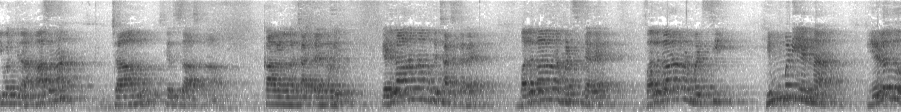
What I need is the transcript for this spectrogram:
ಇವತ್ತಿನ ಆಸನ ಜಾನು ಶಿರ್ಸಾಸನ. ಕಾಲುಗಳನ್ನ ಚಾಚ್ತಾರೆ ನೋಡಿ. ಎಡಗಾಲನ್ನ ಮುಂದೆ ಚಾಚಿದ್ದಾರೆ ಬಲಗಾಲನ್ನ ಮಡಿಸಿದ್ದಾರೆ. ಬಲಗಾಲನ್ನ ಮಡಿಸಿ ಹಿಮ್ಮಡಿಯನ್ನ ಎಳೆದು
